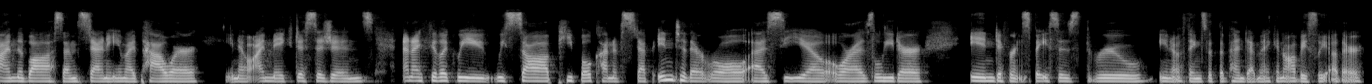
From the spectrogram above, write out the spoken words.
I'm the boss, I'm standing in my power, you know, I make decisions. And I feel like we we saw people kind of step into their role as CEO or as leader in different spaces through, you know, things with the pandemic and obviously other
